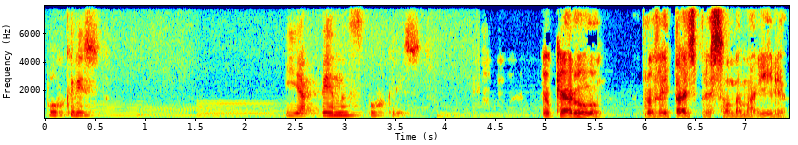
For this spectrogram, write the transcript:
por Cristo e apenas por Cristo. Eu quero aproveitar a expressão da Marília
